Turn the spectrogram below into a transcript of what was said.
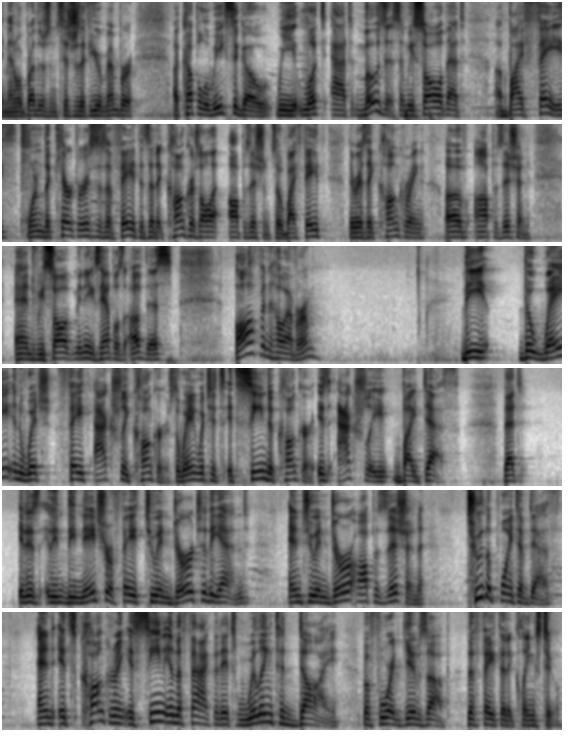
Amen. Well, brothers and sisters, if you remember, a couple of weeks ago, we looked at Moses and we saw that uh, by faith, one of the characteristics of faith is that it conquers all opposition. So by faith, there is a conquering of opposition. And we saw many examples of this. Often, however, the, the way in which faith actually conquers, the way in which it's, it's seen to conquer, is actually by death. That it is the nature of faith to endure to the end and to endure opposition to the point of death and its conquering is seen in the fact that it's willing to die before it gives up the faith that it clings to.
